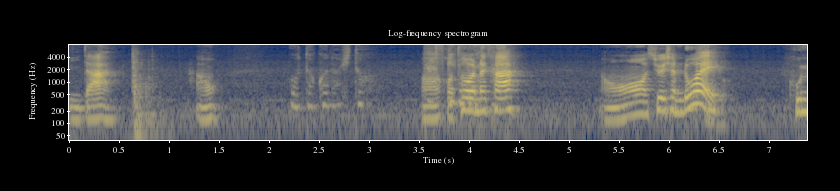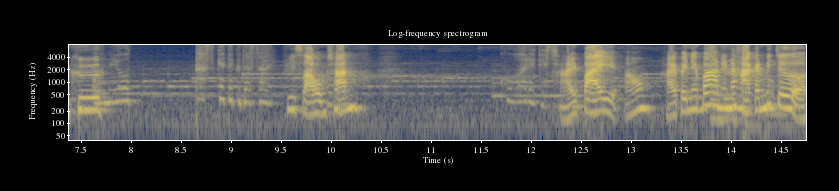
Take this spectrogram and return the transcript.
ดีจ้าเอาอ๋อขอโทษนะคะ อ๋อ ช่วยฉันด้วย คุณคือ พี่สาวของฉัน れてしま หายว ไป เอ้า หายไปในบ้านเนี่ยนะหากันไม่เจอเหรอ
